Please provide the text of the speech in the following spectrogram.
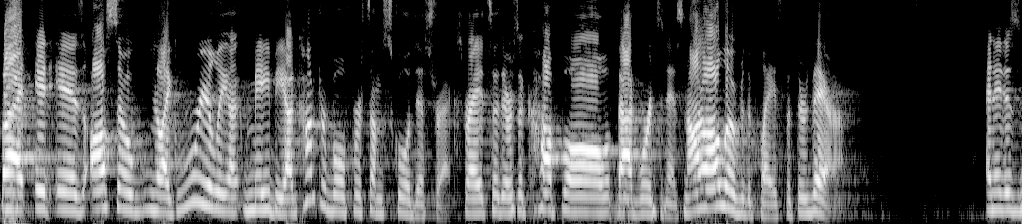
but it is also like really uh, maybe uncomfortable for some school districts, right? So there's a couple bad words in it. It's not all over the place, but they're there. And it is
